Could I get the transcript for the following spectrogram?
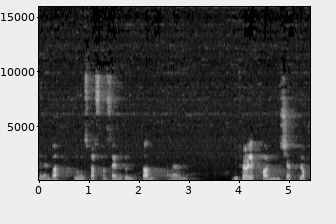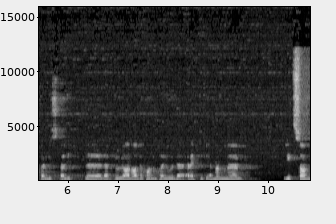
det har vært noen spørsmålstegn rundt han. Uh, du føler kanskje at Klopp har mista litt den trua han hadde på en periode. Jeg vet ikke, men litt sånn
